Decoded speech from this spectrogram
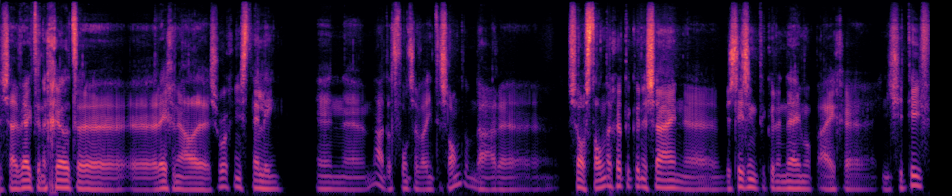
zij werkte in een grote regionale zorginstelling. En nou, dat vond ze wel interessant om daar zelfstandiger te kunnen zijn, beslissingen te kunnen nemen op eigen initiatief.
